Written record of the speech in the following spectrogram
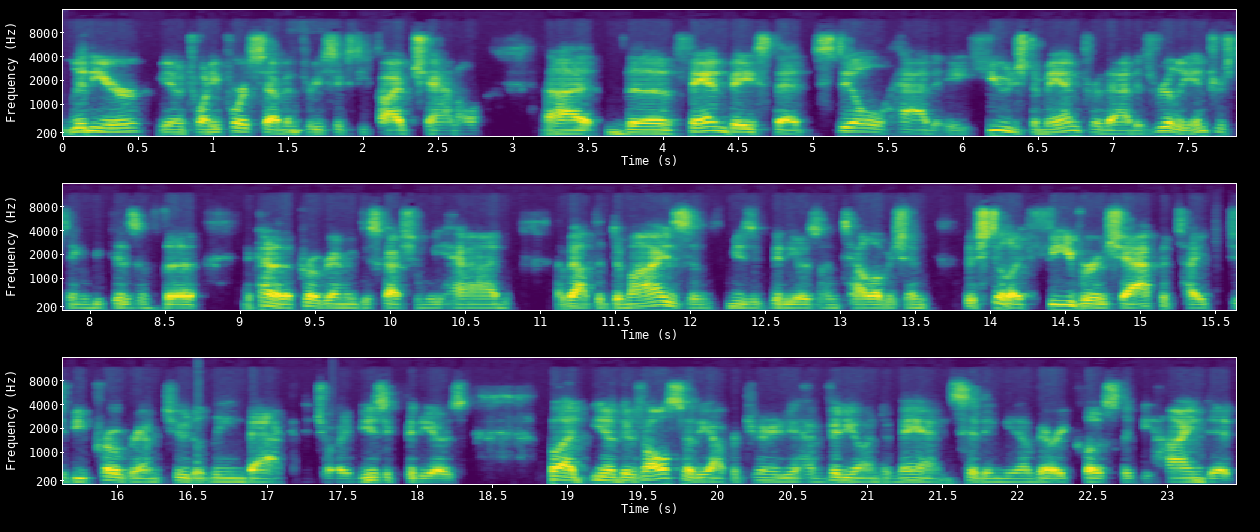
linear you know 24 7 365 channel uh, the fan base that still had a huge demand for that is really interesting because of the, the, kind of the programming discussion we had about the demise of music videos on television. There's still a feverish appetite to be programmed to to lean back and enjoy music videos. But you know, there's also the opportunity to have video on demand sitting you know very closely behind it.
